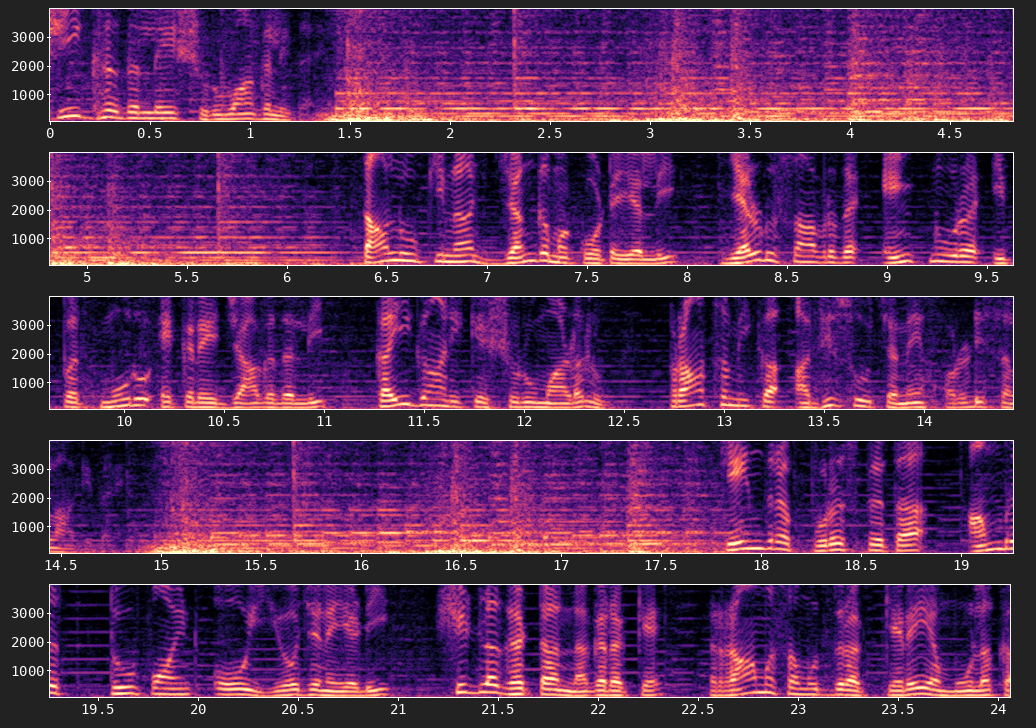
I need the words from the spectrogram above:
ಶೀಘ್ರದಲ್ಲೇ ಶುರುವಾಗಲಿದೆ. ತಾಲೂಕಿನ ಜಂಗಮಕೋಟೆಯಲ್ಲಿ ಎರಡು ಸಾವಿರದ ಎಂಟುನೂರ ಇಪ್ಪತ್ಮೂರು ಎಕರೆ ಜಾಗದಲ್ಲಿ ಕೈಗಾರಿಕೆ ಶುರು ಮಾಡಲು ಪ್ರಾಥಮಿಕ ಅಧಿಸೂಚನೆ ಹೊರಡಿಸಲಾಗಿದೆ. ಕೇಂದ್ರ ಪುರಸ್ಕೃತ ಅಮೃತ್ ಟೂ ಪಾಯಿಂಟ್ ಓ ಯೋಜನೆಯಡಿ ಶಿಡ್ಲಘಟ್ಟ ನಗರಕ್ಕೆ ರಾಮಸಮುದ್ರ ಕೆರೆಯ ಮೂಲಕ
